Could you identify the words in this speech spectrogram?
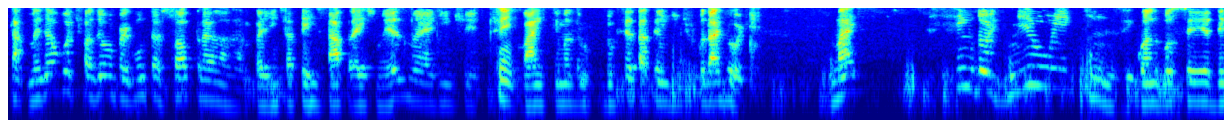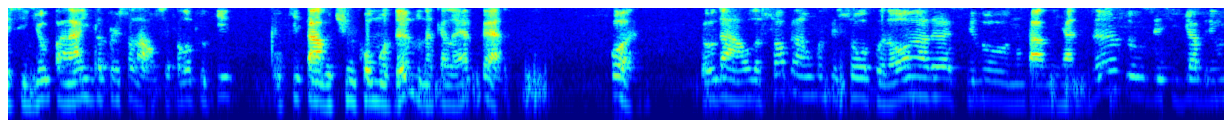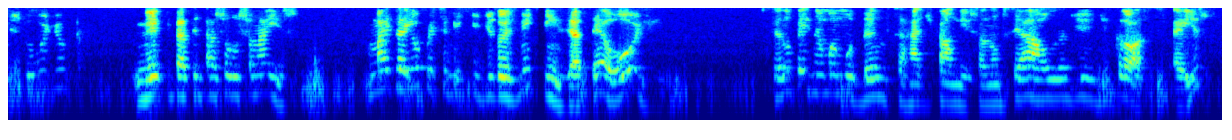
Tá, mas eu vou te fazer uma pergunta só para a gente aterrissar para isso mesmo, né? a gente Sim. vai em cima do, do que você está tendo de dificuldade hoje. Mas se em 2015, quando você decidiu parar de dar personal, você falou que o que o que estava te incomodando naquela época era, pô, eu dar aula só para uma pessoa por hora, aquilo não estava me realizando, decidi abrir um estúdio meio que para tentar solucionar isso. Mas aí eu percebi que de 2015 até hoje, você não fez nenhuma mudança radical nisso, a não ser a aula de, de cross. É isso?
